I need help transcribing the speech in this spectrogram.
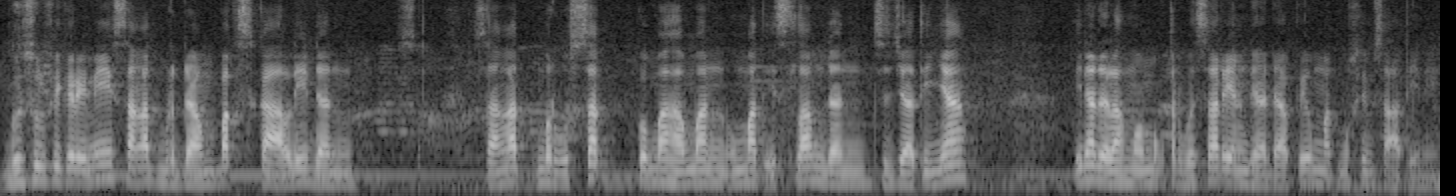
Ghazul Fikr ini sangat berdampak sekali dan sangat merusak pemahaman umat Islam dan sejatinya ini adalah momok terbesar yang dihadapi umat muslim saat ini.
